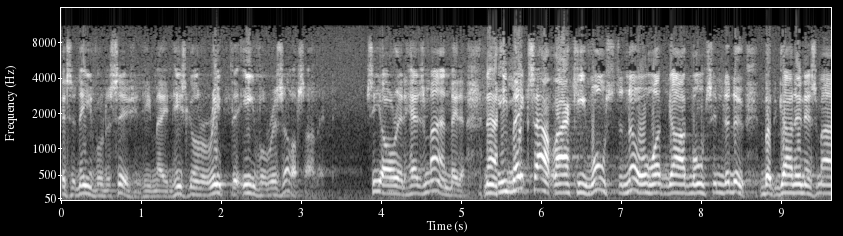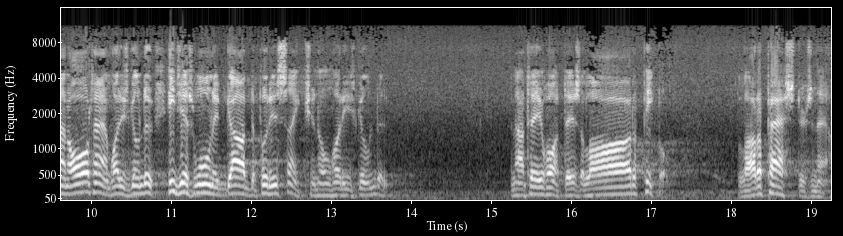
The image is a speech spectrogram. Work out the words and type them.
it's an evil decision he made, and he's going to reap the evil results of it. See, he already has his mind made up. Now, he makes out like he wants to know what God wants him to do, but got in his mind all the time what he's going to do. He just wanted God to put his sanction on what he's going to do. And I'll tell you what, there's a lot of people a lot of pastors now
